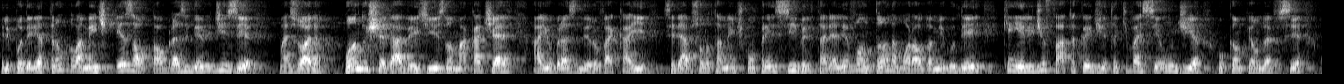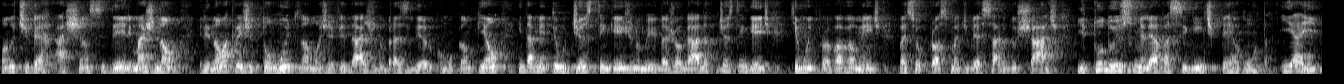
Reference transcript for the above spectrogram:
Ele poderia tranquilamente exaltar o brasileiro e dizer, mas olha, quando chegar a vez de Islam Makhachev, aí o brasileiro vai cair. Seria absolutamente compreensível, ele estaria levantando a moral do amigo dele, quem ele de fato acredita que vai ser um dia o campeão do UFC quando tiver a chance dele. Mas não, ele não acreditou muito na longevidade do brasileiro como campeão, ainda meteu o Justin Gage no meio da jogada, Justin Gage que muito provavelmente vai ser o próximo adversário do Charles. E tudo isso me leva à seguinte pergunta: e aí?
